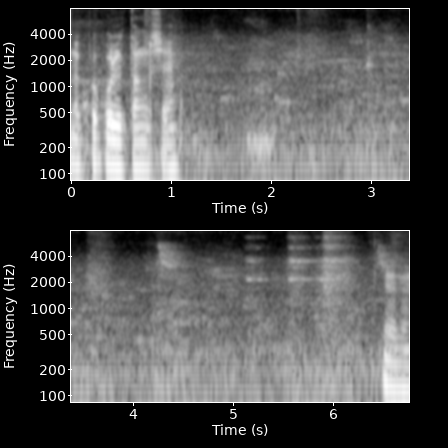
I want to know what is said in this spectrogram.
Nagpo-full tank siya. Yan o.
